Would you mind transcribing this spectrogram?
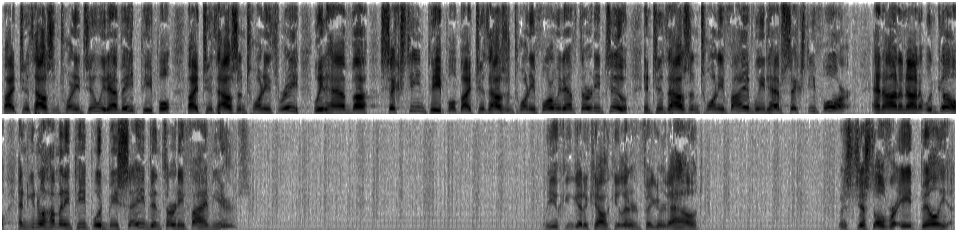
By 2022, we'd have eight people. By 2023, we'd have uh, 16 people. By 2024, we'd have 32. In 2025, we'd have 64. And on and on it would go. And you know how many people would be saved in 35 years? Well, you can get a calculator and figure it out. But it's just over 8 billion.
